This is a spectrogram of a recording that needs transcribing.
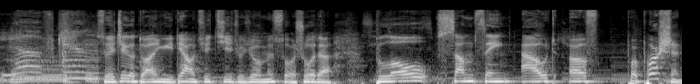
Love can 所以这个短语一定要去记住，就是我们所说的 blow something out of proportion。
